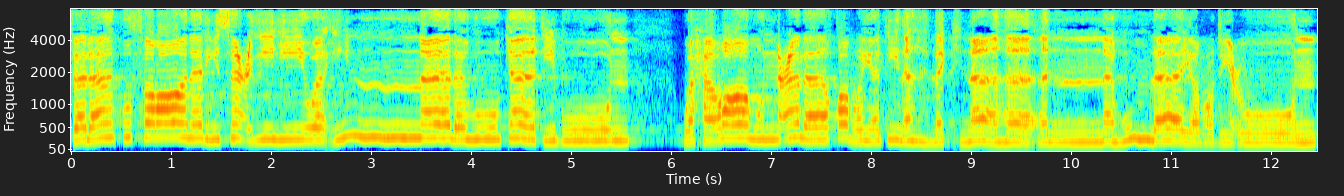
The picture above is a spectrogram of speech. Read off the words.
فلا كفران لسعيه وإنا له كاتبون وحرام على قرية أهلكناها أنهم لا يرجعون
